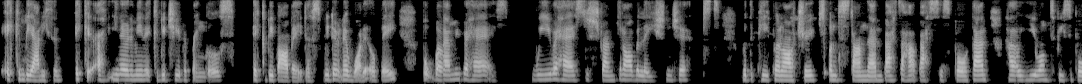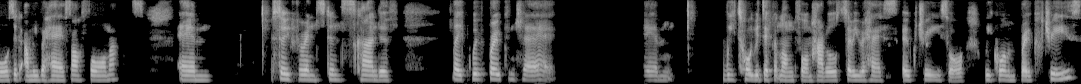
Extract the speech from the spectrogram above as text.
It can be anything. It can, you know what I mean. It could be Tuba Pringles. It could be Barbados. We don't know what it'll be, but when we rehearse, we rehearse to strengthen our relationships with the people in our troupes, understand them better, how best to support them, how you want to be supported, and we rehearse our formats. Um, so, for instance, kind of like with Broken Chair, um, we told with different long form Harolds. So we rehearse oak trees or we call them broke trees.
